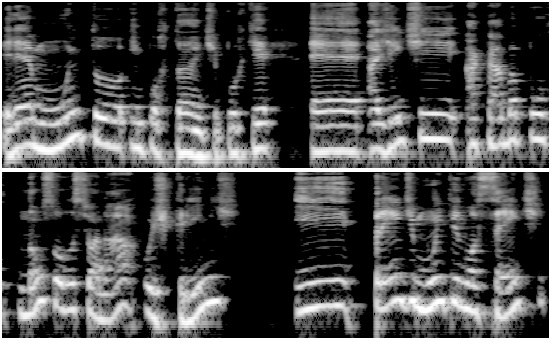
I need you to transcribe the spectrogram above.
ele é muito importante, porque é, a gente acaba por não solucionar os crimes e prende muito inocente.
